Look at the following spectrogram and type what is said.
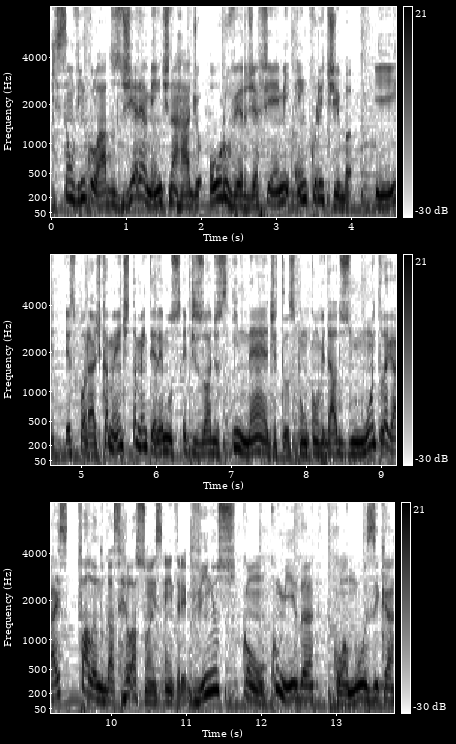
que são vinculados diariamente na rádio Ouro Verde FM em Curitiba. E, esporadicamente, também teremos episódios inéditos com convidados muito legais falando das relações entre vinhos, com comida, com a música,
